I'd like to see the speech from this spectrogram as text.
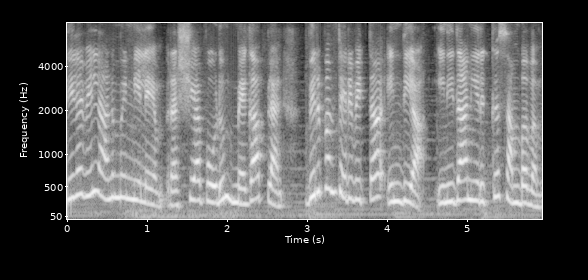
நிலவில் அணுமின் நிலையம் ரஷ்யா போடும் மெகா பிளான். விருப்பம் தெரிவித்த இந்தியா இனிதான் இருக்கு சம்பவம்.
